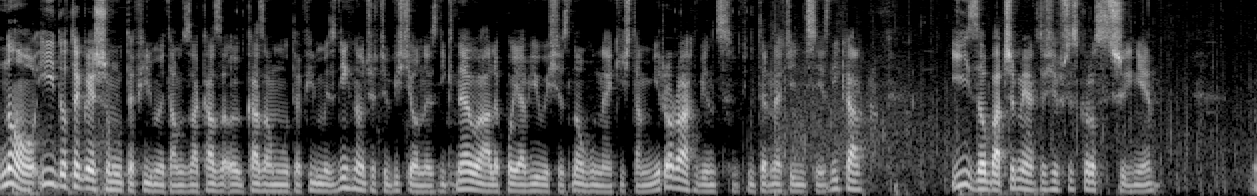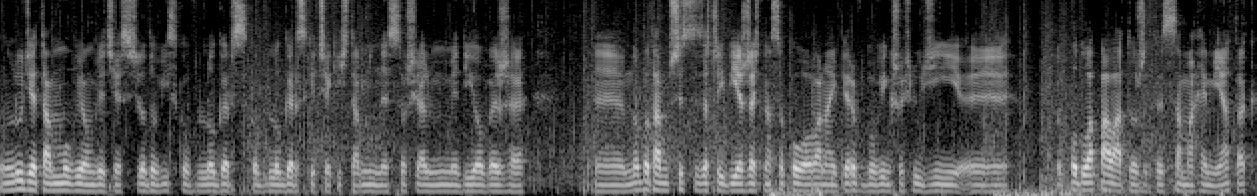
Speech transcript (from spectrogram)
No i do tego jeszcze mu te filmy tam zakazał, kazał mu te filmy zniknąć. Oczywiście one zniknęły, ale pojawiły się znowu na jakichś tam mirrorach, więc w internecie nic nie znika. I zobaczymy jak to się wszystko rozstrzygnie. Ludzie tam mówią, wiecie, środowisko vlogersko-blogerskie czy jakieś tam inne social mediowe, że e, no bo tam wszyscy zaczęli wjeżdżać na Sokołowa najpierw, bo większość ludzi e, podłapała to, że to jest sama chemia, tak?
